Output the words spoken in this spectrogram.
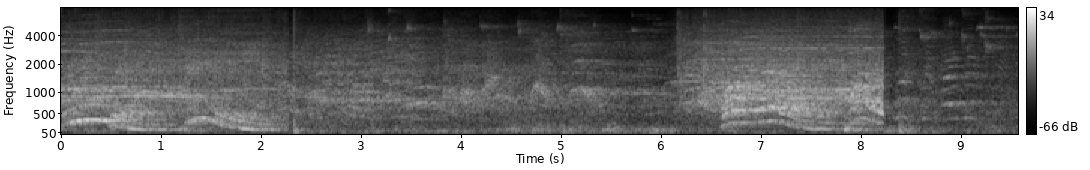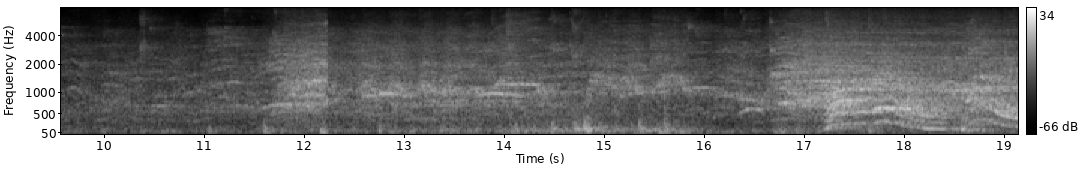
Ruben King. Darnell Potter. Darnell Potter.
